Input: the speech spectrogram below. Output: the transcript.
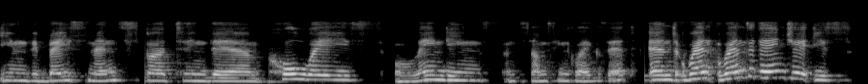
in the basements, but in the hallways or landings and something like that. And when when the danger is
